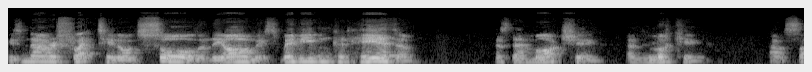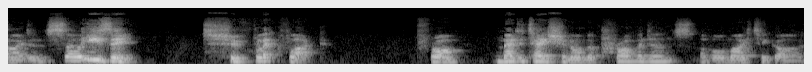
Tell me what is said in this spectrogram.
is now reflecting on Saul and the armies, maybe even could hear them as they're marching and looking outside. And it's so easy to flick flack from meditation on the providence of Almighty God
